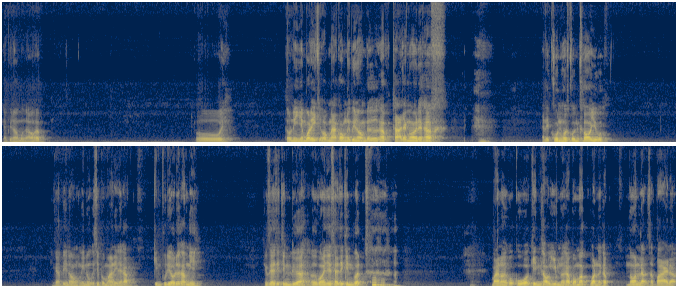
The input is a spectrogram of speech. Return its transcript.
ครับพี่น้องเบิ่งเอาครับ โอ้ยตอนนี้ยังบ่ได้ออกหน้ากล้องเลยพี่น้องเด้อครับถ่ายจักน่อยเด้อครับ ให้ได้โกนหดโกนเข้าอยู่นี่ครับพี่น้องเมนูก็สิประมาณนี้แหละครับ กินผู้เดียวด้วยครับนี่จังไสจะกินเหลือเออบ่จังไสจะกินเบิดบาหน้อยก็กลัวกินเขาอิ่มนะครับบ่มักวนนะครับ นอนแล้วสบายแล้ว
